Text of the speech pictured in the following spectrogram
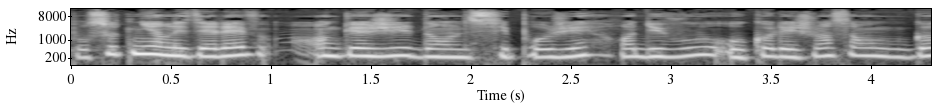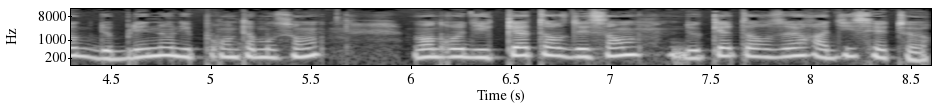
Pour soutenir les élèves engagés dans ces projets, rendez-vous au collège Vincent Van Gogh de Blénaud-les-Pont-à-Mousson, vendredi 14 décembre de 14h à 17h.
